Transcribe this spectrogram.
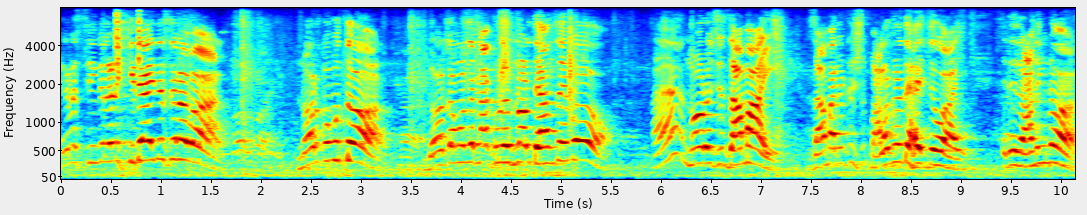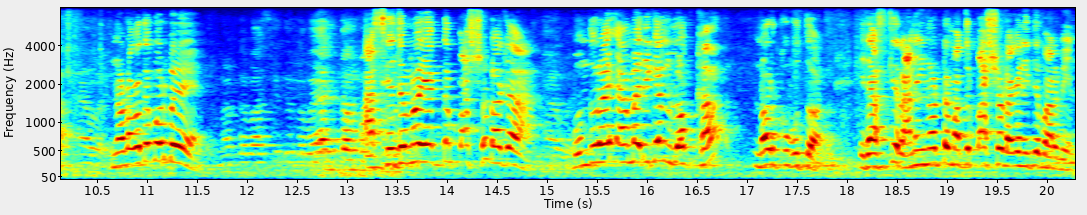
এখানে সিঙ্গেল এটা কি দেয় দিয়েছেন আবার? নর কবুতর। হ্যাঁ। দরজা মজা না খুলে নর দেখান যাইব? হ্যাঁ? নর হচ্ছে জামাই। জামাই একটু ভালো করে দেখাইতে হয়। এটা রানিং নর। হ্যাঁ। নটা কত পড়বে? আজকের জন্য একদম পাঁচশো। আজকের জন্য একদম পাঁচশো টাকা। বন্ধুরা আমেরিকান লক্ষা নর কবুতর। এটা আজকে রানিং নটটা মাত্র পাঁচশো টাকা নিতে পারবেন।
